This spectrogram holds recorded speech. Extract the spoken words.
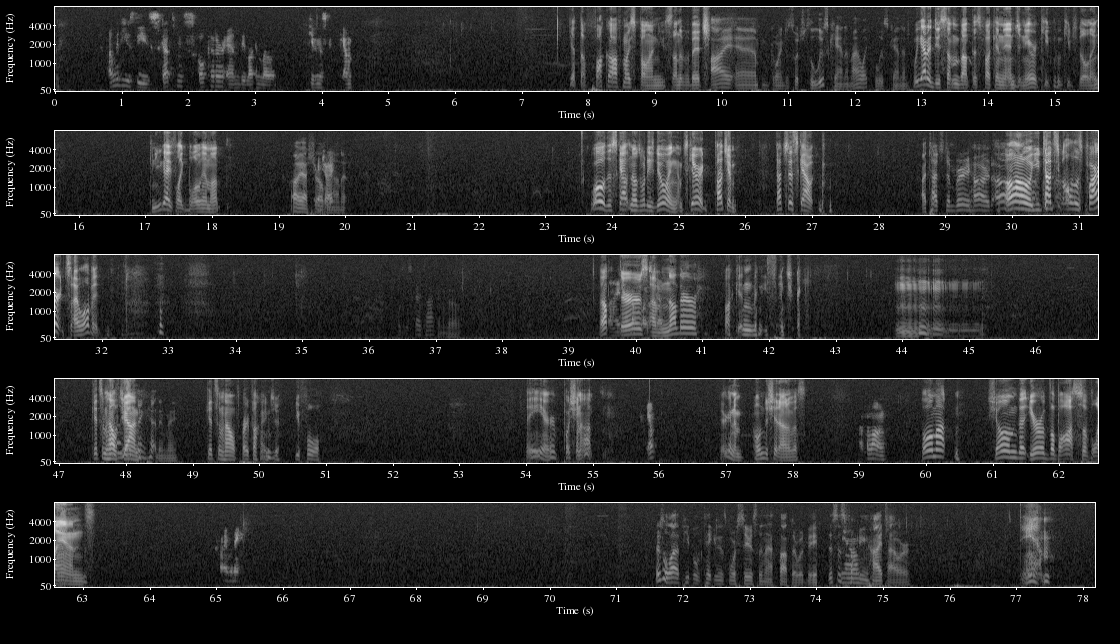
I'm gonna use the Scotsman Skull Cutter and the Loch-n-Load. Keeping this, I'm Get the fuck off my spawn, you son of a bitch. I am going to switch to the loose cannon. I like the loose cannon. We gotta do something about this fucking engineer keep, who keeps building. Can you guys, like, blow him up? Oh yeah, sure, I'll Okay. be on it. Whoa, the scout knows what he's doing. I'm scared. Touch him. Touch the scout. I touched him very hard. Oh, Oh, you touched all his parts. I love it. what's this guy talking about? Up I did not there's that. another fucking mini sentry. Mm. Get some health, Jon. thing hitting me? Get some health right behind you. You fool. They are pushing up. Yep. They're gonna own the shit out of us. Up along. Blow them up. Show them that you're the boss of lands. Criminy. There's a lot of people taking this more seriously than I thought there would be. This is Yeah. fucking Hightower. Damn.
